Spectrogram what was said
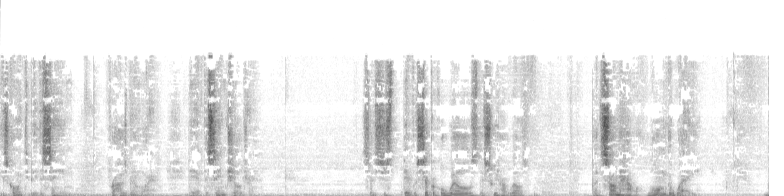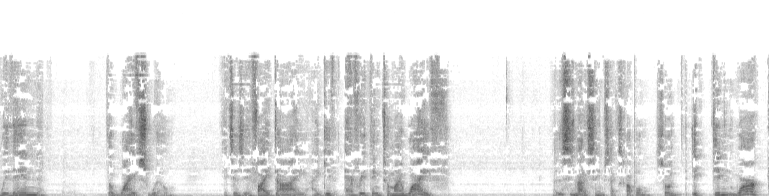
is going to be the same for husband and wife. They have the same children. So it's just, they're reciprocal wills, they're sweetheart wills. But somehow along the way, within the wife's will, it says, if I die, I give everything to my wife. Now, this is not a same-sex couple, so it didn't work.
